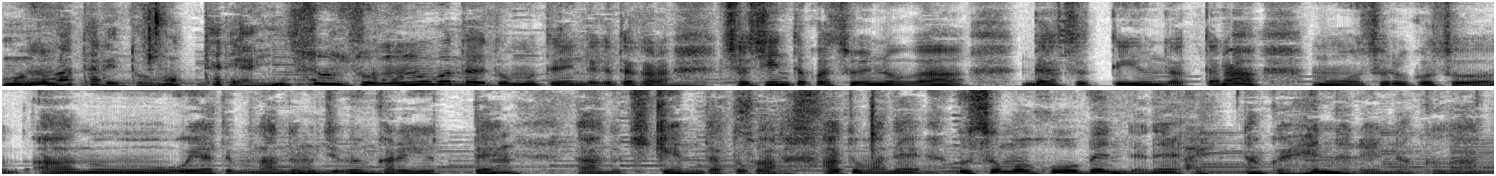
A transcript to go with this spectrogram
物語と思ってりゃいいんじゃないそうそう、物語と思ってりゃいいんだけど、だから、写真とかそういうのが出すって言うんだったら、もうそれこそ、あの、親でも何でも自分から言って、あの、危険だとか、あとはね、嘘も方便でね、なんか変な連絡があった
